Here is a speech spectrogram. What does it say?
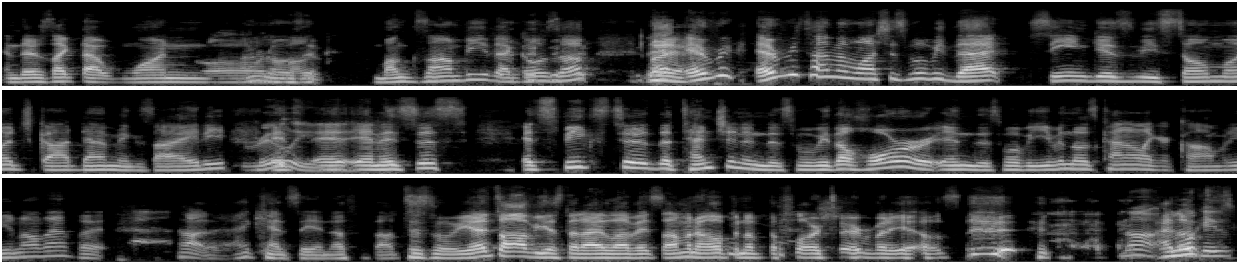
And there's like that one, I Oh, don't know, is it monk. monk zombie that goes up? Like, yeah. every every time I watch this movie, that scene gives me so much goddamn anxiety. It- Really? it- and it's just it speaks to the tension in this movie, the horror in this movie, even though it's kind of like a comedy and all that. But oh, I can't say enough about this movie. It's obvious that I love it, so I'm gonna open up the floor to everybody else. No, I look- okay. Let's,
